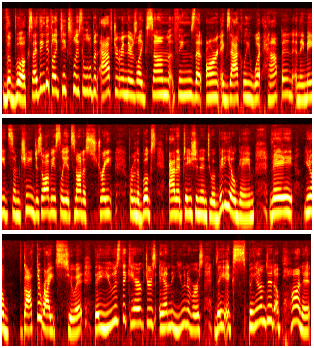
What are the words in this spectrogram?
the books. I think it like takes place a little bit after and there's like some things that aren't exactly what happened and they made some changes. So obviously it's not a straight from the books adaptation into a video game. They, you know, got the rights to it. They used the characters and the universe. They expanded upon it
